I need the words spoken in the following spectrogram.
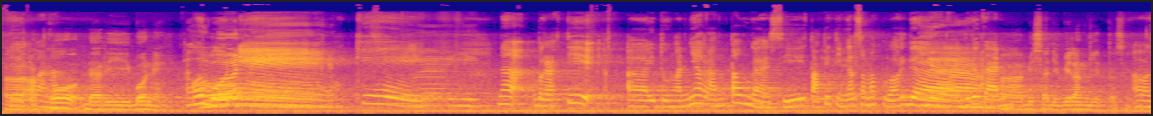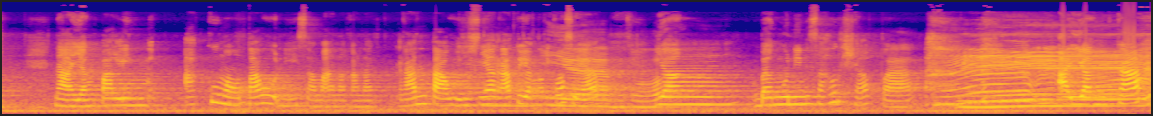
Gimana? aku dari Bone. Oh, Bone. Bone. Oke. Baik. Nah, berarti uh, hitungannya rantau nggak sih? Tapi tinggal sama keluarga, Iya. gitu kan? Eh, bisa dibilang gitu sih. Oh, Nah, yang paling aku mau tahu nih sama anak-anak rantau, khususnya Ratu yang ngekos Iya, ya, betul. yang bangunin sahur siapa? Ayangkah?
